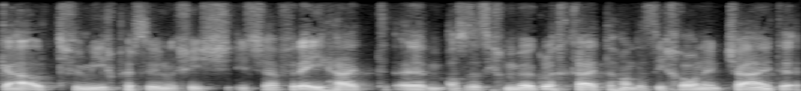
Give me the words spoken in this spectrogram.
Geld für mich persönlich ist, ist auch Freiheit, ähm, also dass ich Möglichkeiten habe, dass ich kann entscheiden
